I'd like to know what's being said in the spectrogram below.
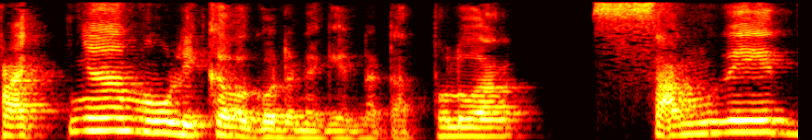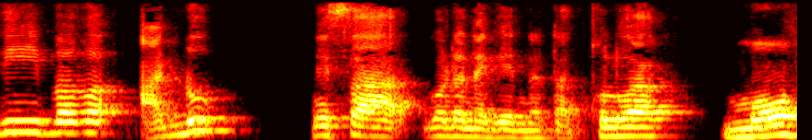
ප්‍රඥා මූලිකව ගොඩ නැගෙන්නටත් පුළුවන්. සංවේදී බව අඩු නිසා ගොඩ නැගෙන්නටත් පුළුවන්. මෝහ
